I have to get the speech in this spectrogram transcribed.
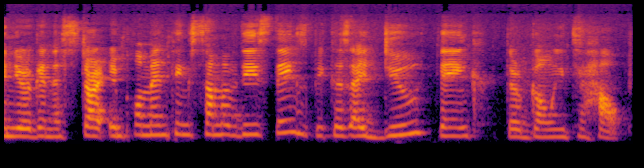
and you're going to start implementing some of these things because I do think they're going to help.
